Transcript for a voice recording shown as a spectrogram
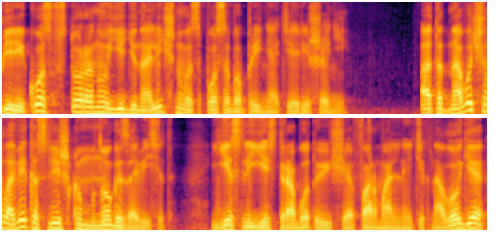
перекос в сторону единоличного способа принятия решений. От одного человека слишком много зависит. Если есть работающая формальная технология,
